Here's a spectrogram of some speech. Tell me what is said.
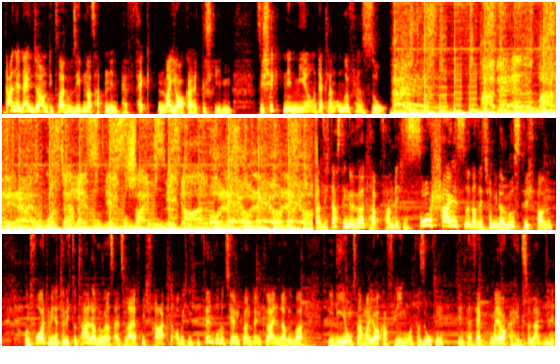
Daniel Danger und die 257ers hatten den perfekten Mallorca-Hit geschrieben. Sie schickten ihn mir und der klang ungefähr so. HDL, HDL und der Rest ist scheißegal. Als ich das Ding gehört habe, fand ich es so scheiße, dass ich es schon wieder lustig fand und freute mich natürlich total darüber, dass 1 Live mich fragte, ob ich nicht einen Film produzieren könnte, einen kleinen darüber, wie die Jungs nach Mallorca fliegen und versuchen, den perfekten Mallorca-Hit zu landen mit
